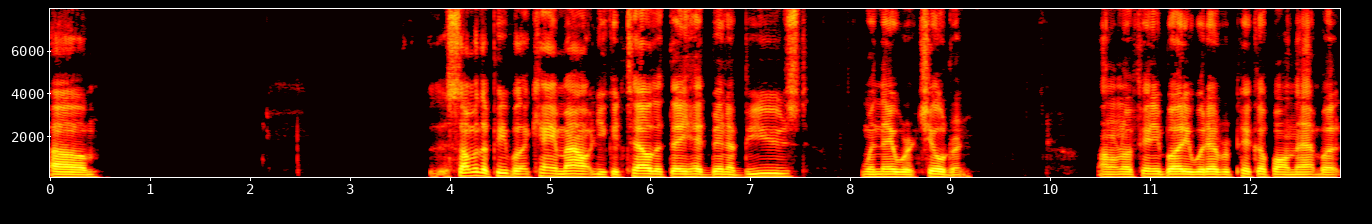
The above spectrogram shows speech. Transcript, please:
um, some of the people that came out, you could tell that they had been abused when they were children. I don't know if anybody would ever pick up on that, but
